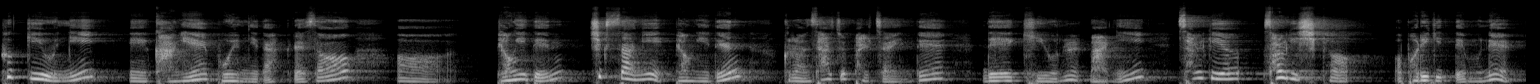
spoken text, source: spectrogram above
흙기운이 예, 강해 보입니다. 그래서 어, 병이 된 식상이 병이 된 그런 사주팔자인데 내 기운을 많이 설기 설기시켜 버리기 때문에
